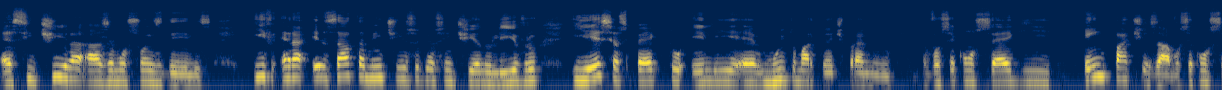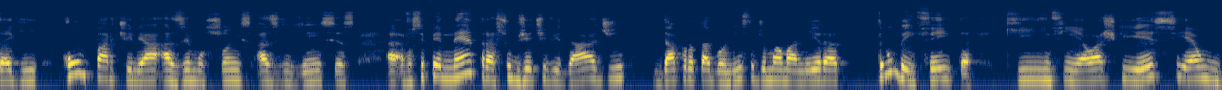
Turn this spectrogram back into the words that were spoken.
é, sentir as emoções deles. E era exatamente isso que eu sentia no livro, e esse aspecto ele é muito marcante para mim. Você consegue empatizar, você consegue compartilhar as emoções, as vivências, você penetra a subjetividade da protagonista de uma maneira tão bem feita que, enfim, eu acho que esse é um,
